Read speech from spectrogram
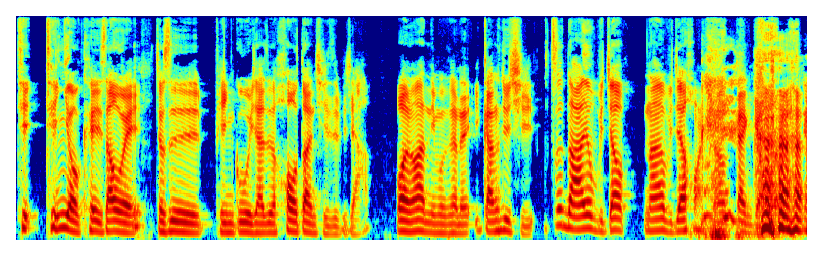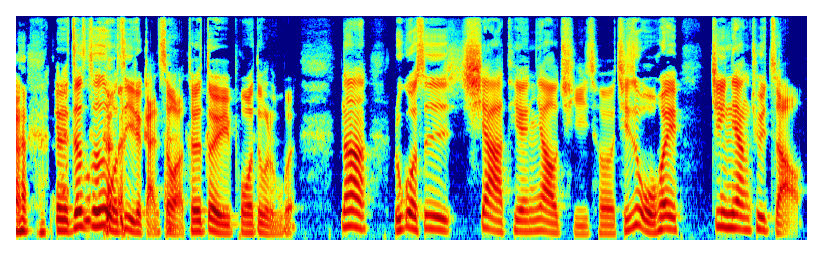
听听友可以稍微就是评估一下，就是后段其实比较好。不然的话，你们可能一刚去骑，这哪有比较哪有比较缓，然后干干。对，这这是我自己的感受啊，就是对于坡度的部分。那如果是夏天要骑车，其实我会尽量去找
